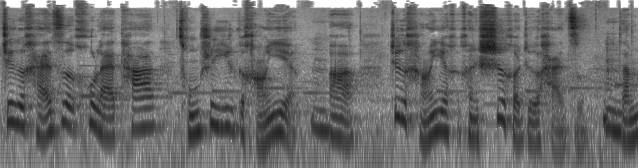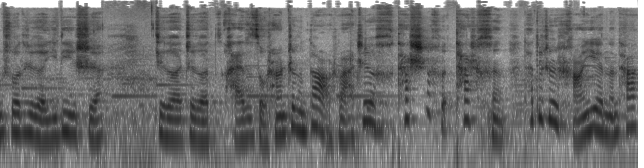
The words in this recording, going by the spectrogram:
这个孩子后来他从事一个行业，啊，这个行业很适合这个孩子。嗯，咱们说的这个一定是，这个这个孩子走上正道是吧？这个他适合，他是很，他对这个行业呢，他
